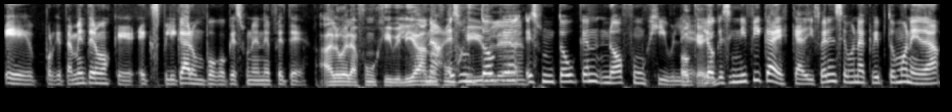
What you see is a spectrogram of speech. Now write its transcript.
eh, porque también tenemos que explicar un poco qué es un NFT. Algo de la fungibilidad no, Es un token, es un token no fungible. Lo que significa es que a diferencia de una criptomoneda,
